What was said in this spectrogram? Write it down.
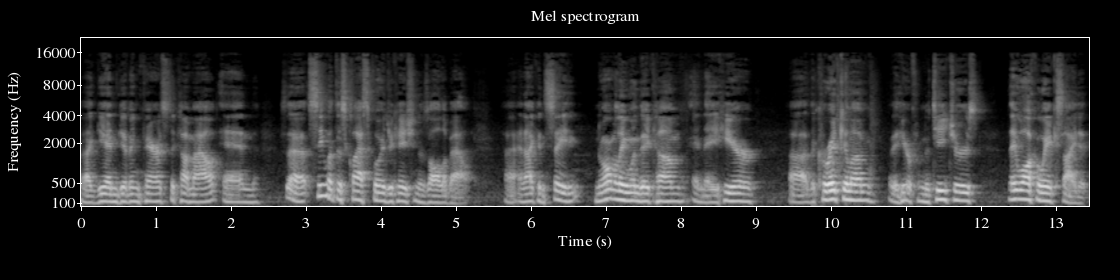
again, giving parents to come out and uh, see what this classical education is all about. Uh, and I can say, normally when they come and they hear uh, the curriculum, they hear from the teachers, they walk away excited.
